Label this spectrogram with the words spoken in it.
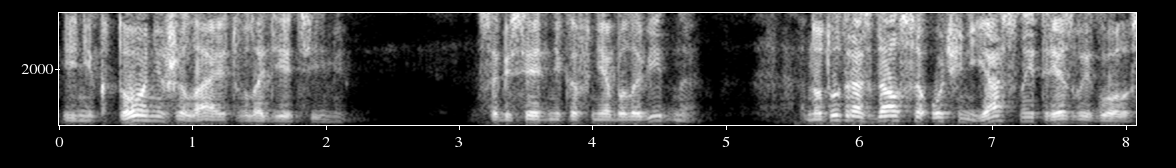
и никто не желает владеть ими. Собеседников не было видно, но тут раздался очень ясный трезвый голос.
